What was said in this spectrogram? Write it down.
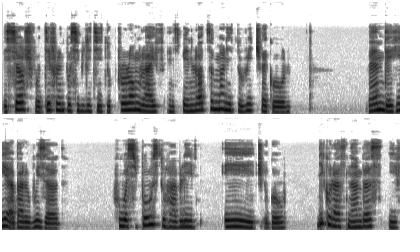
They search for different possibilities to prolong life and spend lots of money to reach their goal. Then they hear about a wizard who was supposed to have lived age ago. Nicholas Nimbus if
